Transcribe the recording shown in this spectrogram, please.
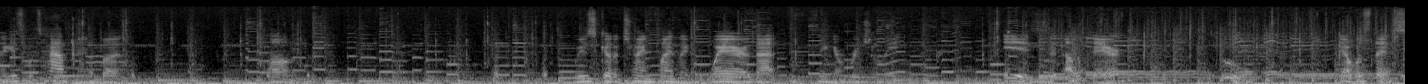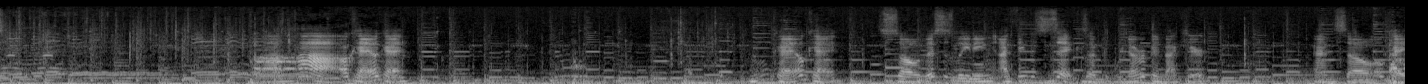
I guess what's happening, but, um, we just gotta try and find, like, where that thing originally is. Is it up there? Ooh. Yeah, what's this? Aha, okay, okay. Okay, okay. So this is leading, I think this is it, because we've never been back here. And so, okay.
